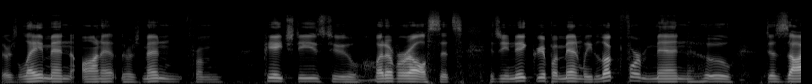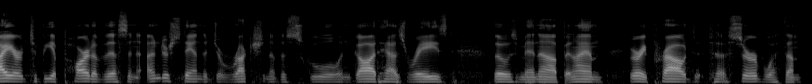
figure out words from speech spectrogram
There's laymen on it. There's men from PhDs to whatever else. It's, it's a unique group of men. We look for men who desire to be a part of this and understand the direction of the school, and God has raised those men up. And I am very proud to serve with them.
